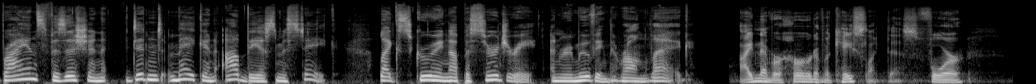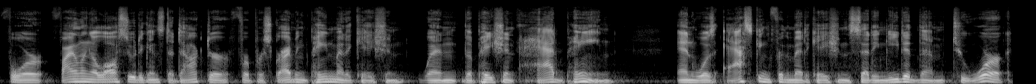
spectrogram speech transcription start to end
Brian's physician didn't make an obvious mistake, like screwing up a surgery and removing the wrong leg. I'd never heard of a case like this for for filing a lawsuit against a doctor for prescribing pain medication when the patient had pain and was asking for the medication, said he needed them to work.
